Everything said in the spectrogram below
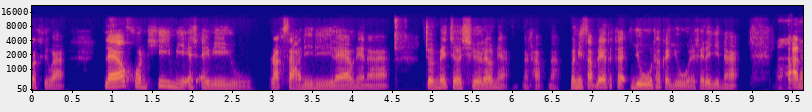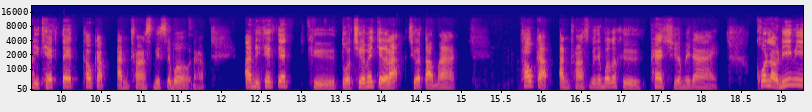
ก็คือว่า แล้วคนที่มี HIV อยู่รักษาดีๆ แล้วเนี่ยนะฮะจนไม่เจอเชื้อแล้วเนี่ยนะครับนะมันมีสับเลขเท่ากับ U เท่ากับ U เคยได้ยินนะฮะ undetected เท่ากับ untransmissible นะครับ undetected คือตรวจเชื้อไม่เจอละ เชื้อต่ำมาก เท่ากับ untransmissible ก็คือแพร่เชื้อไม่ได้ คนเหล่านี้มี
